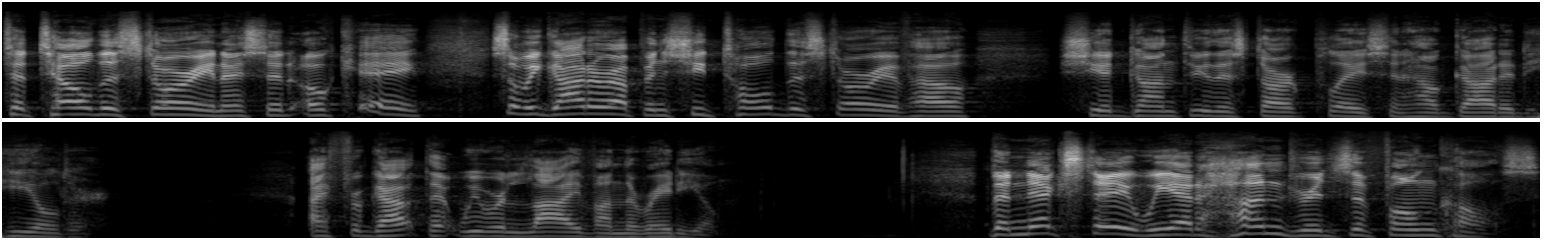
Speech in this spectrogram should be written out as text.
to tell this story. And I said, Okay. So we got her up, and she told the story of how she had gone through this dark place and how God had healed her. I forgot that we were live on the radio. The next day, we had hundreds of phone calls.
